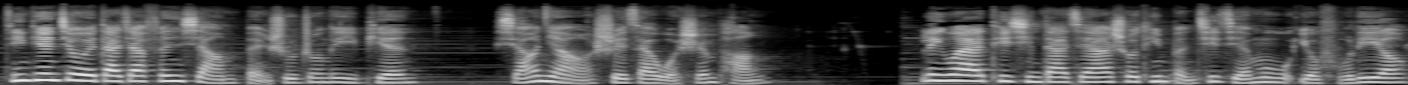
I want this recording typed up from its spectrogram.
今天就为大家分享本书中的一篇《小鸟睡在我身旁》。另外提醒大家，收听本期节目有福利哦！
